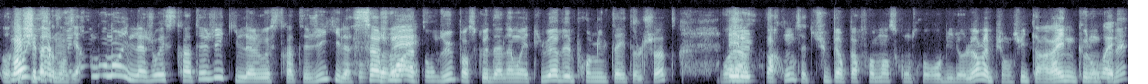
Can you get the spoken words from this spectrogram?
non, sais pas comment dire. Non, non, il l'a joué stratégique. Il l'a joué stratégique. Il a sagement attendu parce que Dana White lui avait promis le title shot. Et il a eu par contre cette super performance contre Robbie Lawler et puis ensuite un Reign que l'on connaît.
